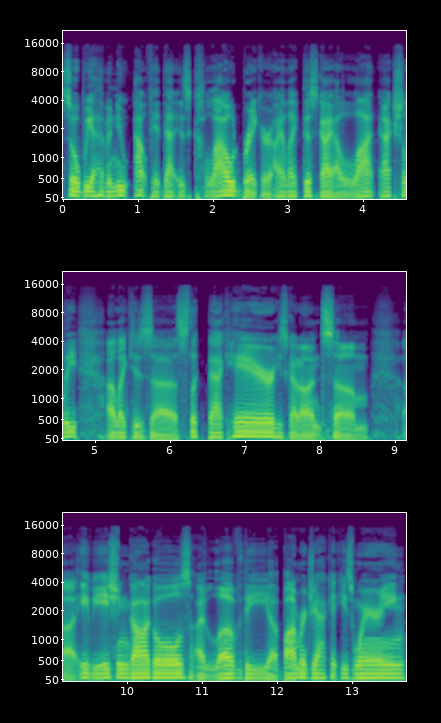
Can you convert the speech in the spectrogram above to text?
so we have a new outfit that is Cloudbreaker. I like this guy a lot, actually. I like his uh, slick back hair. He's got on some uh, aviation goggles. I love the uh, bomber jacket he's wearing.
